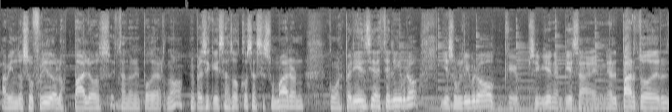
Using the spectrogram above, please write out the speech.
habiendo sufrido los palos estando en el poder, ¿no? Me parece que esas dos cosas se sumaron como experiencia de este libro y es un libro que si bien empieza en el parto del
